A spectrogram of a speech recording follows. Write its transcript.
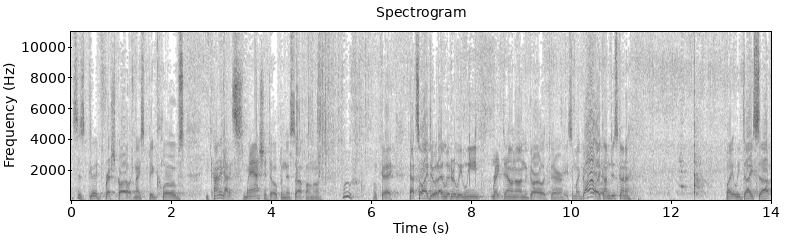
This is good fresh garlic, nice big cloves. You kind of got to smash it to open this up almost. Whew. Okay, that's how I do it. I literally lean right down on the garlic there. Okay, so my garlic, I'm just going to lightly dice up.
